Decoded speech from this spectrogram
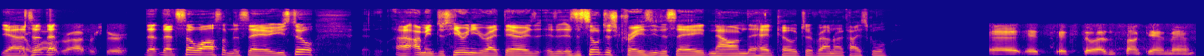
Yeah, that's a that, ride for sure. that that's so awesome to say. Are you still? Uh, I mean, just hearing you right there, is, is is it still just crazy to say? Now I'm the head coach at Round Rock High School. Uh, it's it still hasn't sunk in, man.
